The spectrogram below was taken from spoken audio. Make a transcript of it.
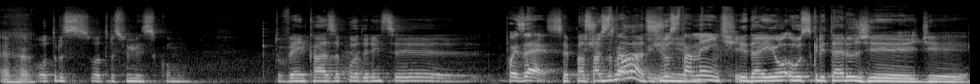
Aham. outros, outros filmes como Tu Vê em Casa poderem ser, Pois é, ser passados justa- lá, assim. justamente. E daí os critérios de, de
